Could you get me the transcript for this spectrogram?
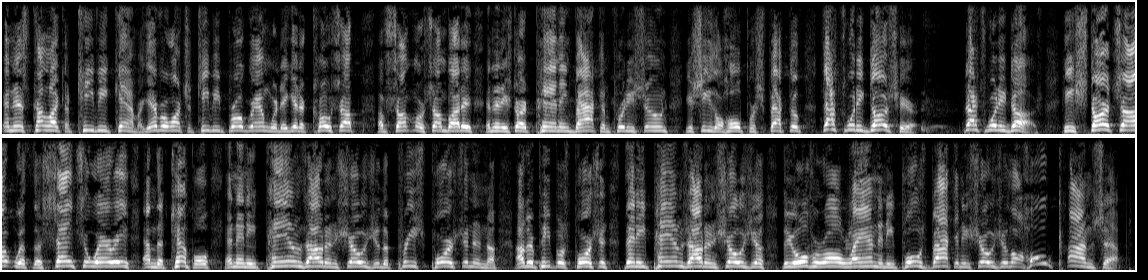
and it's kind of like a TV camera. You ever watch a TV program where they get a close up of something or somebody, and then they start panning back, and pretty soon you see the whole perspective? That's what he does here. That's what he does. He starts out with the sanctuary and the temple, and then he pans out and shows you the priest portion and the other people's portion. Then he pans out and shows you the overall land, and he pulls back and he shows you the whole concept.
